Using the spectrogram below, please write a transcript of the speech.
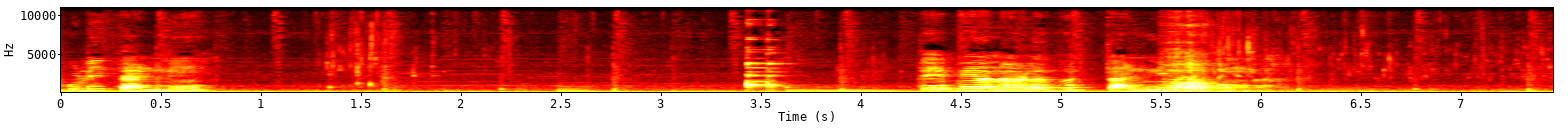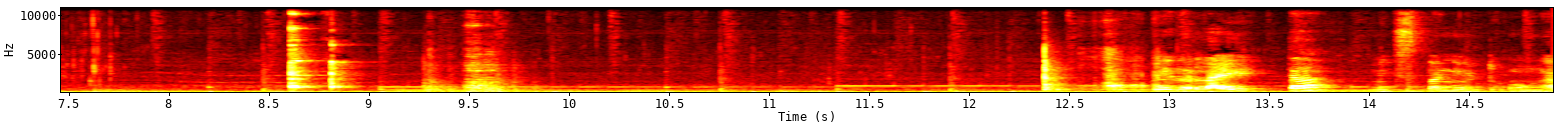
புளி தண்ணி. தேவையான அளவு தண்ணி விட்டுக்கோங்க இதை லைட்டாக மிக்ஸ் பண்ணி விட்டுக்கோங்க.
